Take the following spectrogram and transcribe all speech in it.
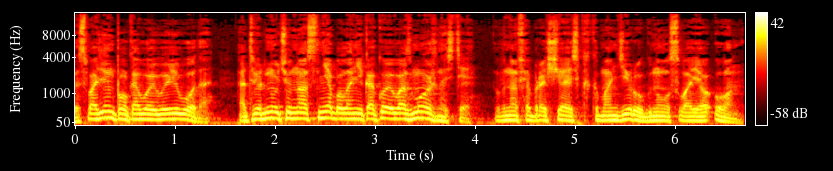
«Господин полковой воевода, отвернуть у нас не было никакой возможности», вновь обращаясь к командиру, гнул свое он.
